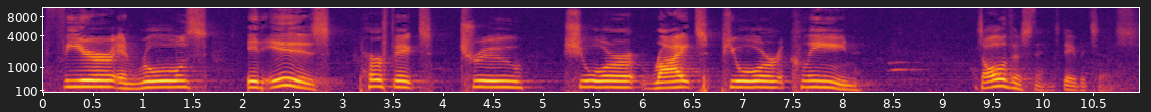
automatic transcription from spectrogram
fear, and rules. It is perfect, true, sure, right, pure, clean. It's all of those things, David says.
